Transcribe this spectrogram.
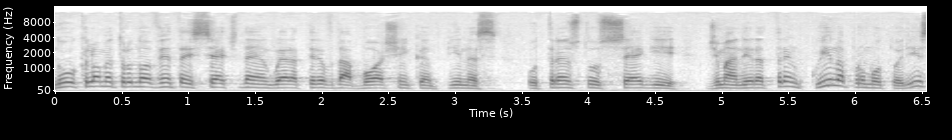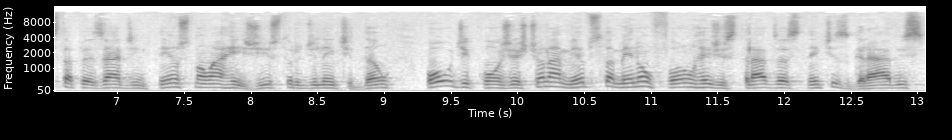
No quilômetro 97 da Anguera Trevo da Bocha, em Campinas, o trânsito segue de maneira tranquila para o motorista, apesar de intenso, não há registro de lentidão ou de congestionamentos. Também não foram registrados acidentes graves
